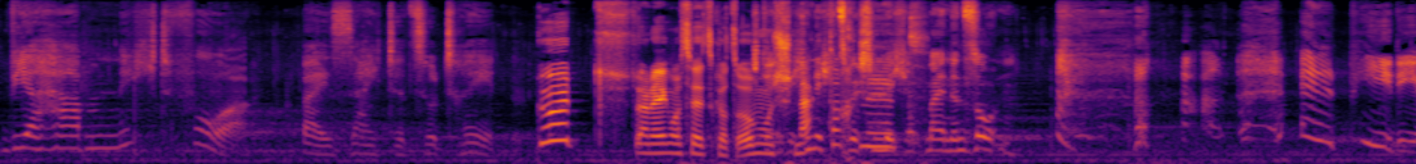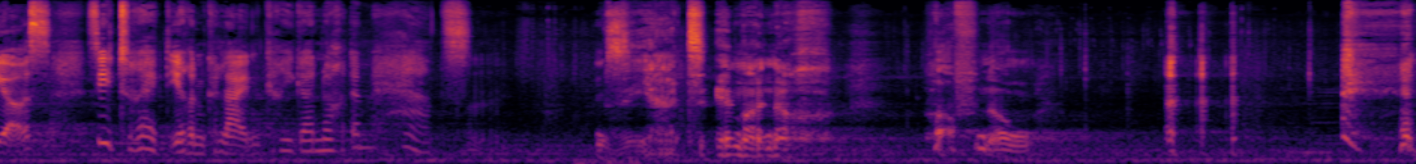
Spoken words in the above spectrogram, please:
Wir haben nicht vor, beiseite zu treten. Gut, dann legen wir uns jetzt kurz um und schnack nicht doch zwischen mich nicht. und meinen Sohn. Elpidios, sie trägt ihren kleinen Krieger noch im Herzen. Sie hat immer noch Hoffnung.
